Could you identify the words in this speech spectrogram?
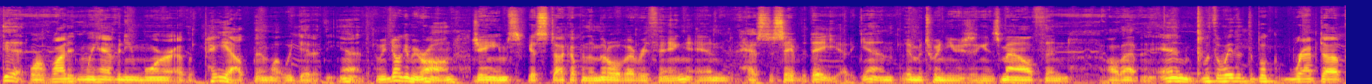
did? Or why didn't we have any more of a payout than what we did at the end? I mean, don't get me wrong, James gets stuck up in the middle of everything and has to save the day yet again in between using his mouth and all that. And with the way that the book wrapped up,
